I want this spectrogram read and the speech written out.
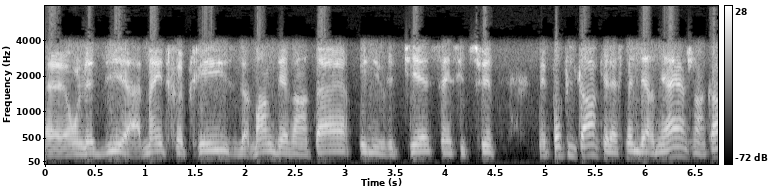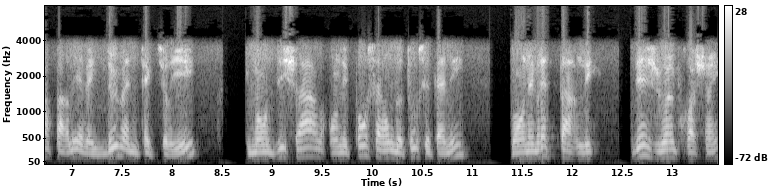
Euh, on l'a dit à maintes reprises, le manque d'inventaire, pénurie de pièces, ainsi de suite. Mais pas plus tard que la semaine dernière, j'ai encore parlé avec deux manufacturiers. Ils m'ont dit, Charles, on n'est pas au salon de l'auto cette année, mais on aimerait te parler dès juin prochain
